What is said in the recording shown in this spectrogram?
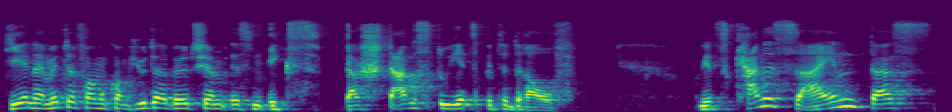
Hier in der Mitte vom Computerbildschirm ist ein X. Da starrst du jetzt bitte drauf. Und jetzt kann es sein, dass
